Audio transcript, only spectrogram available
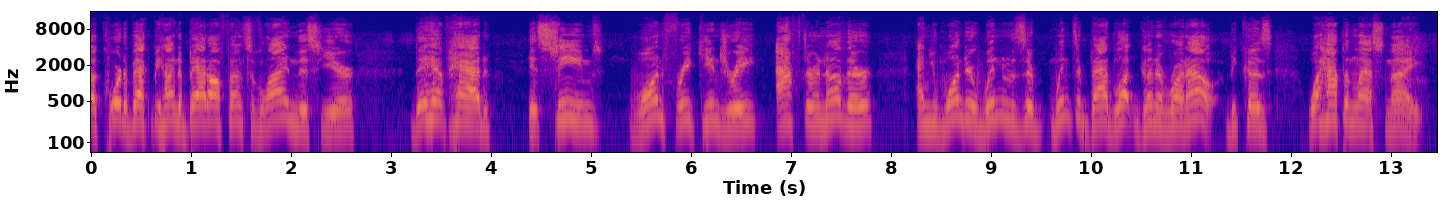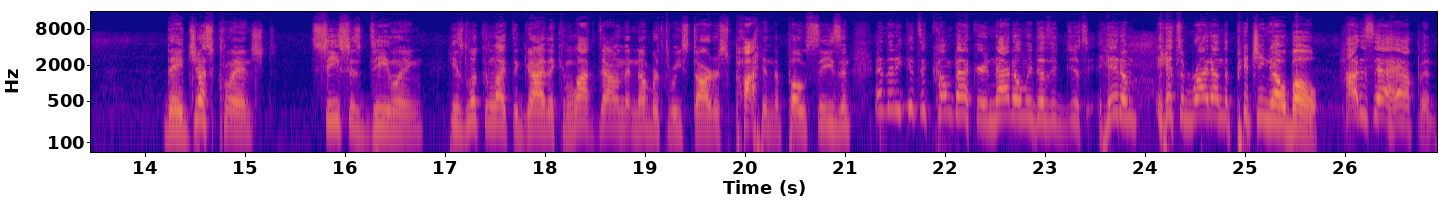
a quarterback behind a bad offensive line this year. They have had, it seems, one freak injury after another and you wonder when was their when's their bad luck gonna run out because what happened last night, they just clinched. Cease is dealing. He's looking like the guy that can lock down that number three starter spot in the postseason. And then he gets a comebacker, and not only does it just hit him, it hits him right on the pitching elbow. How does that happen?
